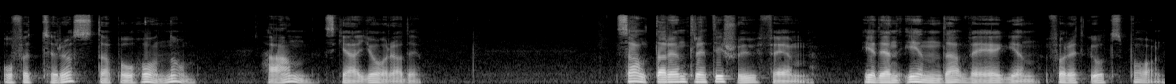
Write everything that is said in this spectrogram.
och förtrösta på honom. Han ska göra det. Saltaren 37.5 är den enda vägen för ett Guds barn.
